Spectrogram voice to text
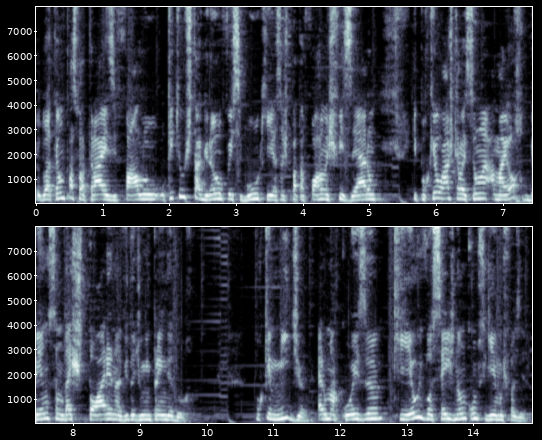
eu dou até um passo atrás e falo o que, que o Instagram, o Facebook e essas plataformas fizeram e por que eu acho que elas são a maior bênção da história na vida de um empreendedor. Porque mídia era uma coisa que eu e vocês não conseguíamos fazer.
